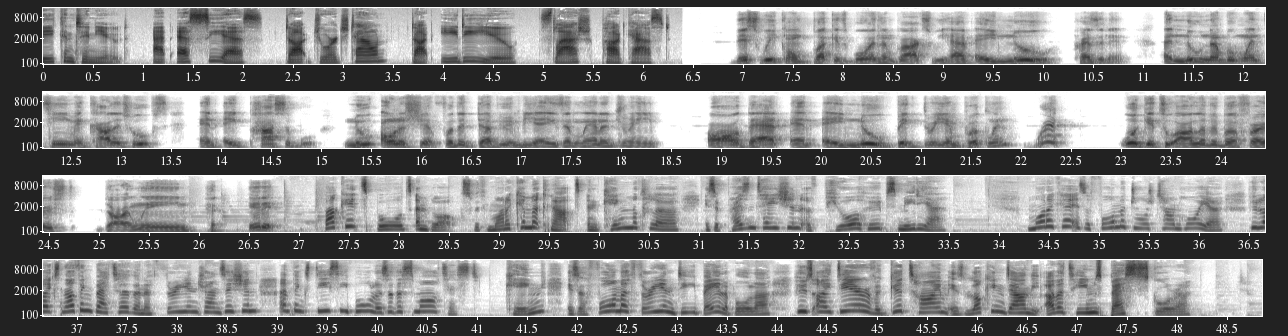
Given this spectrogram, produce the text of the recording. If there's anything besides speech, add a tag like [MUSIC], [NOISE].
Be continued at scs.georgetown.edu slash podcast. This week on Buckets, Boards, and Blocks, we have a new president, a new number one team in college hoops, and a possible new ownership for the WNBA's Atlanta Dream. All that and a new Big Three in Brooklyn. What? We'll get to all of it, but first, Darlene, [LAUGHS] hit it. Buckets, Boards and Blocks with Monica McNutt and King McClure is a presentation of Pure Hoops Media. Monica is a former Georgetown Hoya who likes nothing better than a three in transition and thinks DC ballers are the smartest. King is a former 3 and D Baylor baller whose idea of a good time is locking down the other team's best scorer.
